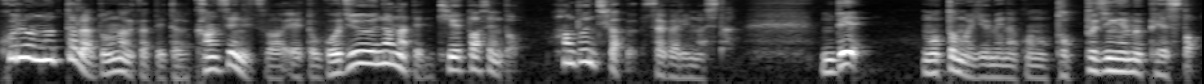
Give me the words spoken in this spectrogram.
これを塗ったらどうなるかって言ったら感染率は、えーと、57.9%、半分近く下がりました。で、最も有名なこのトップジン M ペースト。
